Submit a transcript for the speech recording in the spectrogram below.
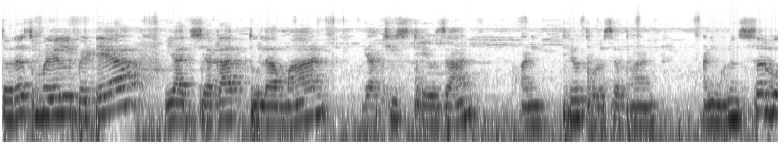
तरच मिळेल बेट्या. या जगात तुला मान याचीच ठेव जाण आणि ठेव थोडंसं भान. आणि म्हणून सर्व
